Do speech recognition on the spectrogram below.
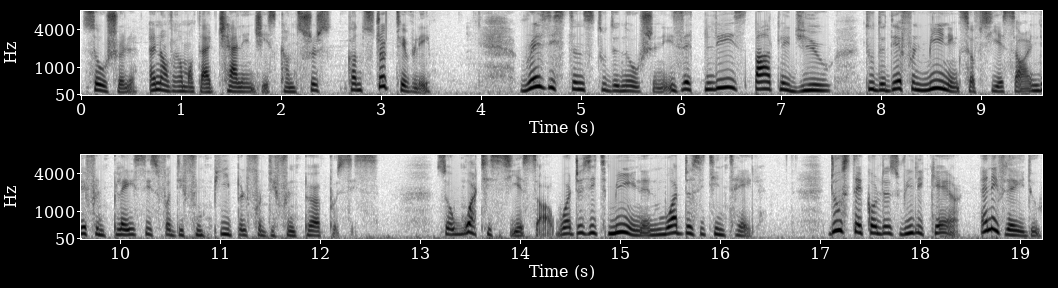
social and environmental challenges constru constructively resistance to the notion is at least partly due to the different meanings of CSR in different places for different people for different purposes. So what is CSR? What does it mean and what does it entail? Do stakeholders really care? And if they do,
